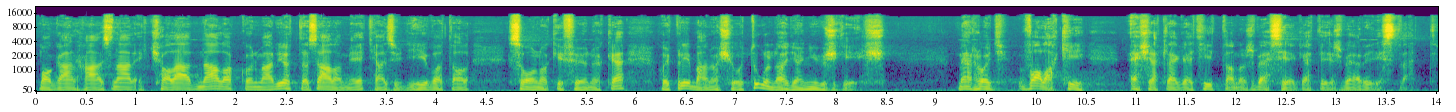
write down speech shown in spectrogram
magánháznál, egy családnál, akkor már jött az állami egyházügyi hivatal szolnoki főnöke, hogy plébánosul túl nagy a nyüzsgés. Mert hogy valaki esetleg egy hittanos beszélgetésben részt vett.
